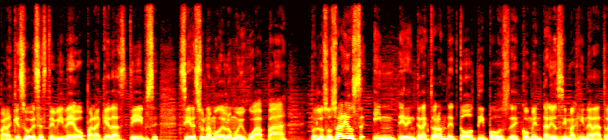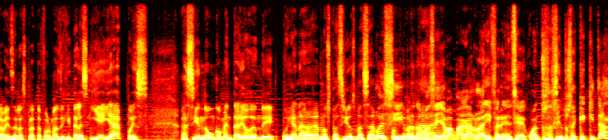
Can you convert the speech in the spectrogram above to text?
¿Para qué subes este video? ¿Para qué das tips? Si eres una modelo muy guapa, pues los usuarios interactuaron de todo tipo de comentarios, se imaginará, a través de las plataformas digitales. Y ella, pues, haciendo un comentario donde, oigan, hagan los pasillos más amplios. Pues sí, pero nada más ella va a pagar la diferencia de cuántos asientos hay que quitar.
